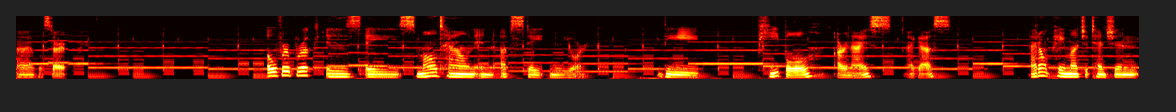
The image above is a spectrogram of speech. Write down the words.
uh, we'll start. Overbrook is a small town in upstate New York. The people are nice, I guess. I don't pay much attention.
